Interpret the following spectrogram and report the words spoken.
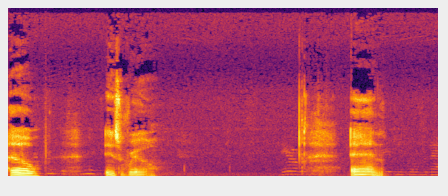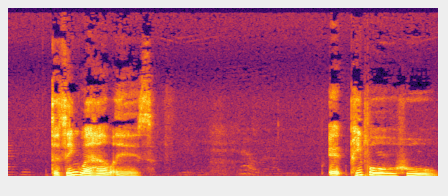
Hell is real. And the thing with hell is it people who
